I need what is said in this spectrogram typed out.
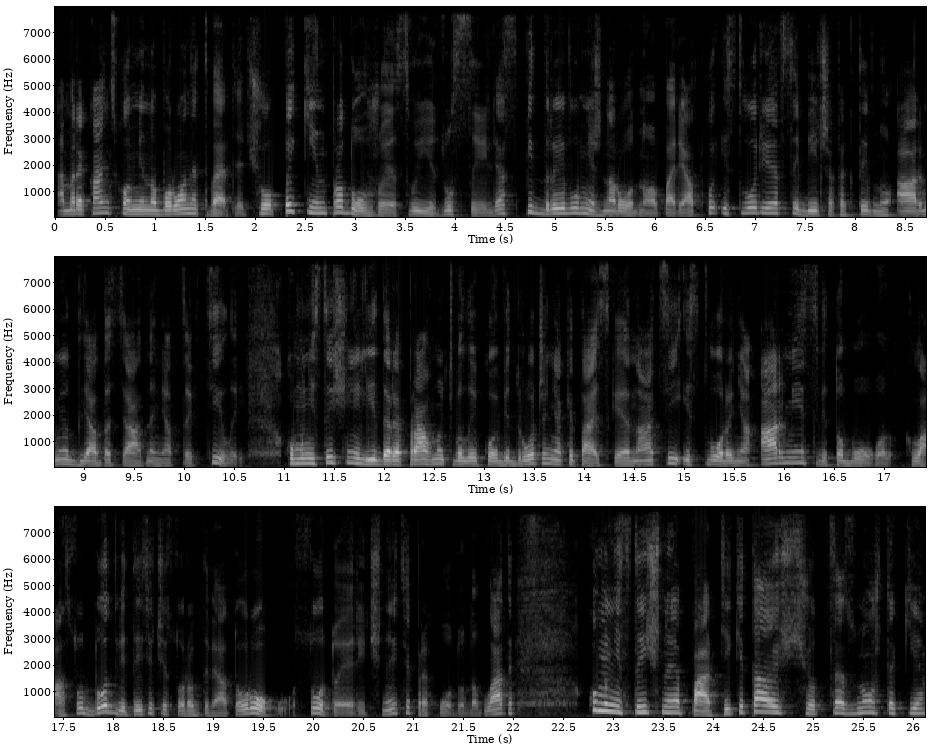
американського міноборони твердять, що Пекін продовжує свої зусилля з підриву міжнародного порядку і створює все більш ефективну армію для досягнення цих цілей. Комуністичні лідери прагнуть великого відродження китайської нації і створення армії світового класу до 2049 року, сотої річниці приходу до влади комуністичної партії Китаю, що це знову ж таки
